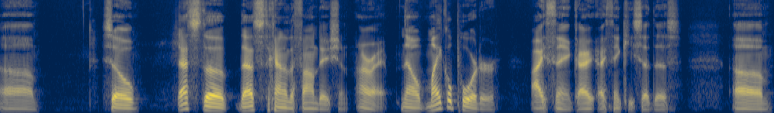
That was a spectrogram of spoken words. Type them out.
Um, so that's the that's the kind of the foundation. All right. Now Michael Porter, I think I, I think he said this. Um,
